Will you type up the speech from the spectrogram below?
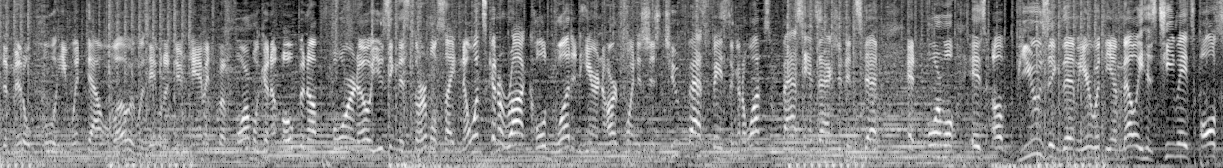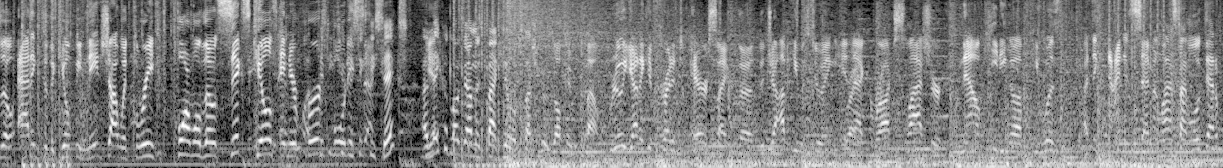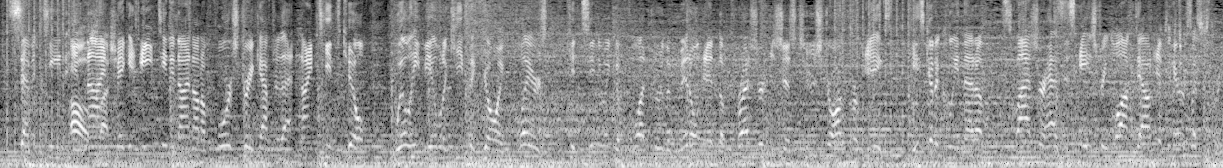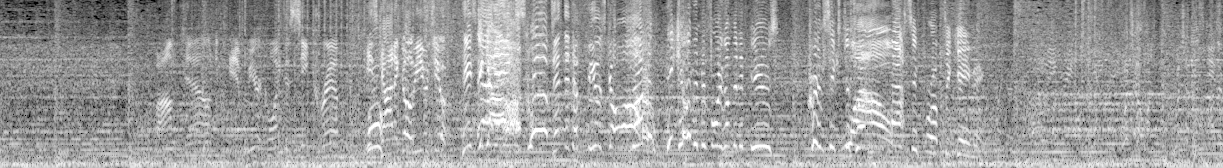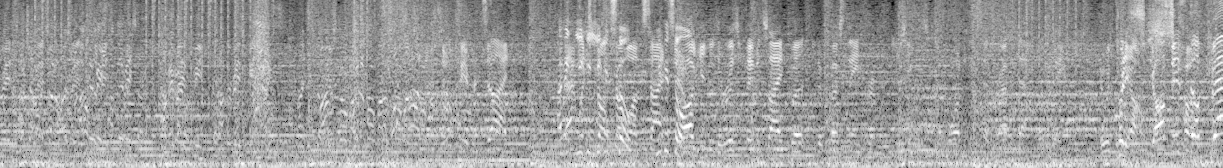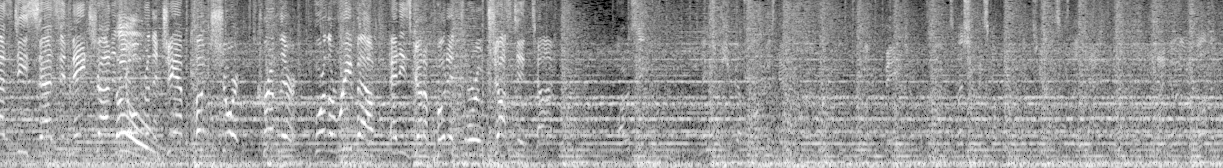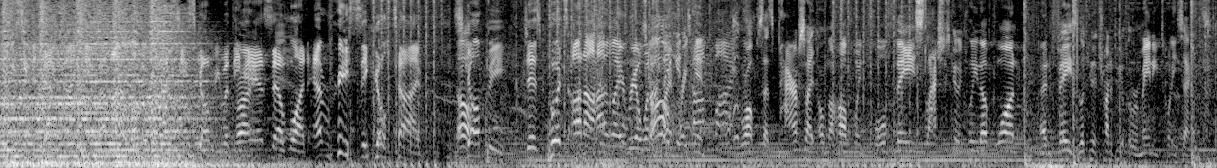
the middle pool. He went down low and was able to do damage, but Formal going to open up 4-0 using this thermal sight. No one's going to rock cold-blooded here in Hardpoint. It's just too fast-paced. They're going to want some fast hands action instead, and Formal is abusing them here with the Ameli. His teammates also adding to the kill feed. Nadeshot with three. Formal, though, six kills in your first 40 66? And Yeah. they could lock down this back hill if Slasher goes off with the mount. Really got to give credit to Parasite for the, the job he was doing in that garage slasher. Now heating up. He was, I think, 9 and 7 last time I looked at him. 17 and Oh, 9, gosh. make it 18 and 9 on a four streak after that 19th kill. Will he be able to keep it going? Players continuing to flood through the middle, and the pressure is just too strong from Aches. He's going to clean that up. Slasher has his A streak locked down, and Parasite. Bomb down, and we are going to see Krim. He's oh! got to go huge here. He's got it! Did the defuse go off? No! He killed him before he got the defuse! Krim 6 just Wow. went massive for Optic Gaming! Can trouble still, on you side can still two. argue that there is a favorite side, but you know, personally, from using this one center after that, it was pretty honest. Scum is the best, he says, and Nadeshot is No. going for the jam, cut short. Krim there for the rebound, and he's gonna put it through just in time. Honestly, Nature should be able to hold this down. Especially when it's coming from two pieces like that. Scumpy with the ASM one every single time. Oh. Scumpy just puts on a highlight reel when I'm making top five. Drops, that's Parasite on the half point for FaZe. Slash is going to clean up one, and FaZe looking at trying to pick up the remaining 20 seconds.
